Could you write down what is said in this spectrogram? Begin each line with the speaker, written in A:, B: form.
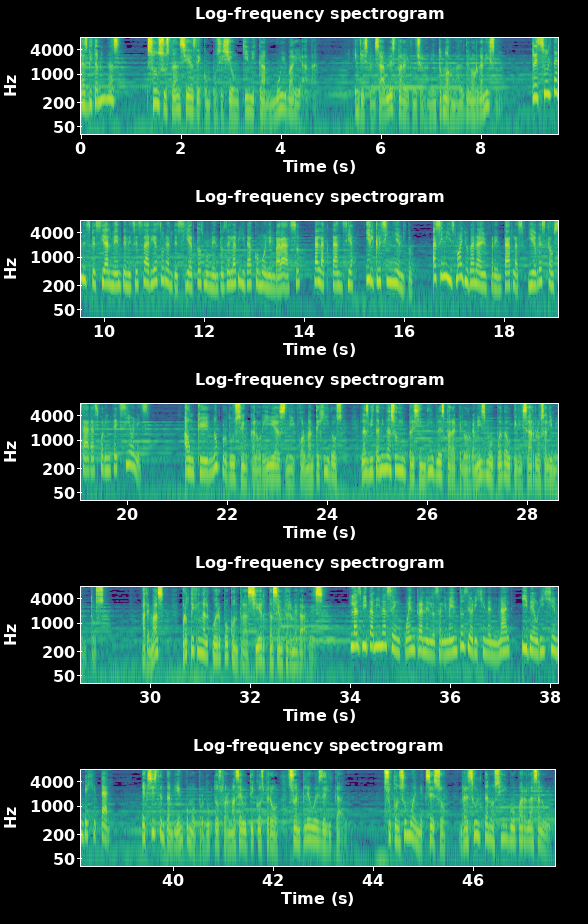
A: Las vitaminas son sustancias de composición química muy variada, indispensables para el funcionamiento normal del organismo.
B: Resultan especialmente necesarias durante ciertos momentos de la vida como el embarazo, la lactancia y el crecimiento. Asimismo, ayudan a enfrentar las fiebres causadas por infecciones.
A: Aunque no producen calorías ni forman tejidos, las vitaminas son imprescindibles para que el organismo pueda utilizar los alimentos. Además, protegen al cuerpo contra ciertas enfermedades.
B: Las vitaminas se encuentran en los alimentos de origen animal y de origen vegetal.
A: Existen también como productos farmacéuticos, pero su empleo es delicado. Su consumo en exceso resulta nocivo para la salud.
